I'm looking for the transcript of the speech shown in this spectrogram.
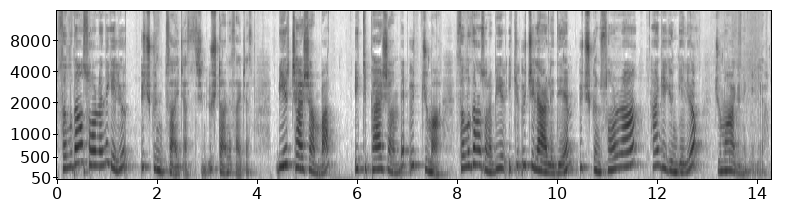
Salıdan sonra ne geliyor? 3 gün sayacağız. Şimdi 3 tane sayacağız. 1 çarşamba, 2 perşembe, 3 cuma. Salıdan sonra 1, 2, 3 ilerlediğim 3 gün sonra hangi gün geliyor? Cuma günü geliyor.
